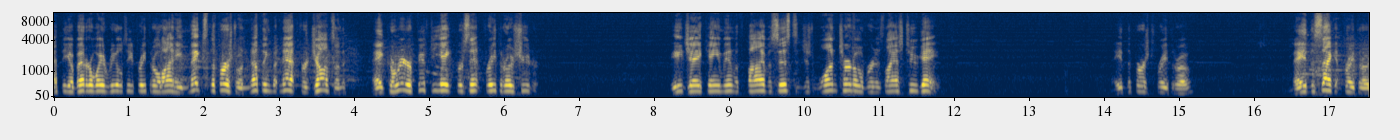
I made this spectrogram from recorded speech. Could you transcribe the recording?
at the A Better Way Realty free throw line. He makes the first one, nothing but net for Johnson, a career 58% free throw shooter. BJ came in with five assists and just one turnover in his last two games. Made the first free throw. Made the second free throw.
